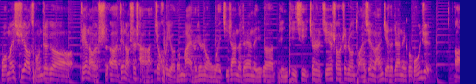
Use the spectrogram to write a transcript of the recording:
我们需要从这个电脑市呃电脑市场啊就会有的卖的这种伪基站的这样的一个屏蔽器，就是接收这种短信拦截的这样的一个工具啊，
